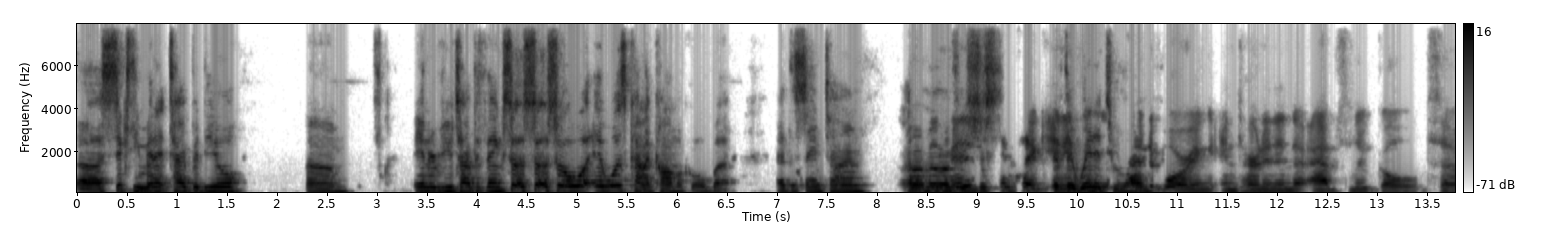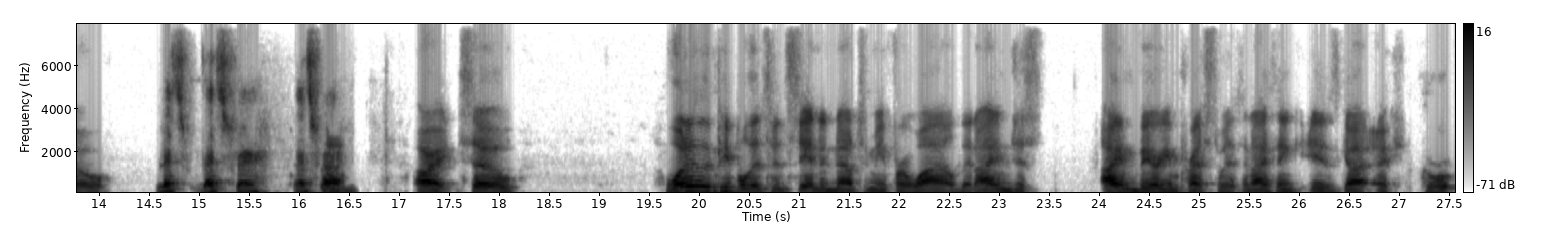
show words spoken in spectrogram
a 60 minute type of deal, um, interview type of thing. So so so it was kind of comical, but at the same time, I don't know if it's just take if they waited too long. Kind of boring and turn it into absolute gold. So, that's that's fair. That's fair. um, all right. So, one of the people that's been standing out to me for a while that I am just, I am very impressed with, and I think is got a gr-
